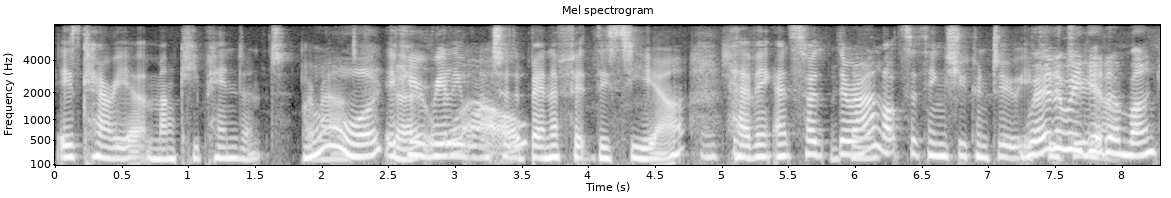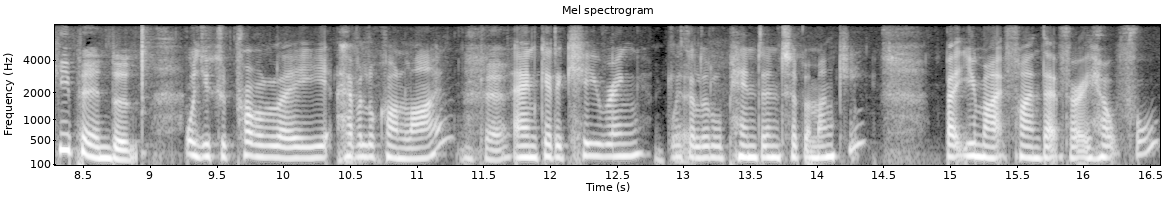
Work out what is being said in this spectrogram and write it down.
is carry a monkey pendant Oh, around if you really wanted Wow. to benefit this year having and so there are lots of things you can do Where do we get know- a monkey pendant? well you could probably have a look online Okay. and get a key ring with a little pendant of a monkey but you might find that very helpful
